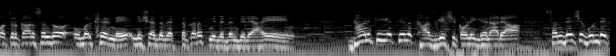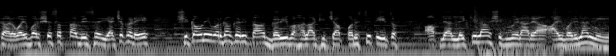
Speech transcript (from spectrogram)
पत्रकार संघ उमरखेडने निषेध व्यक्त करत निवेदन दिले आहे. ढाणकी येथील खासगी शिकवणी घेणाऱ्या संदेश गुंडेकर वय वर्ष सत्तावीस याच्याकडे शिकवणी वर्गाकरिता गरीब हलाखीच्या परिस्थितीत आपल्या लेकीला शिकविणाऱ्या आई वडिलांनी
